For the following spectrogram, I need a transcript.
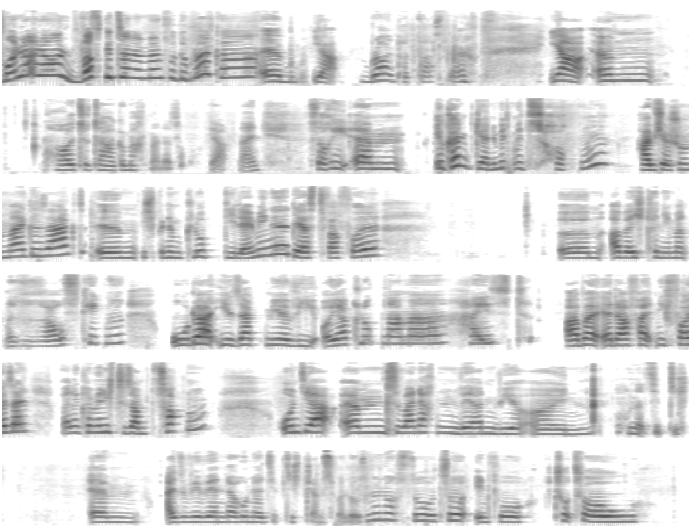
Moin Leute und was gibt's an der neuen Folge Brawl äh, ja, Brawl Podcast. Äh. Ja, ähm, heutzutage macht man das so. Ja, nein. Sorry, ähm, ihr könnt gerne mit mir zocken. Habe ich ja schon mal gesagt. Ähm, ich bin im Club Die Lemminge. Der ist zwar voll, ähm, aber ich kann jemanden rauskicken. Oder ihr sagt mir, wie euer Clubname heißt. Aber er darf halt nicht voll sein, weil dann können wir nicht zusammen zocken. Und ja, ähm, zu Weihnachten werden wir ein 170, ähm, also wir werden da 170 Jumps verlosen. Nur noch so zur Info. Ciao, ciao.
